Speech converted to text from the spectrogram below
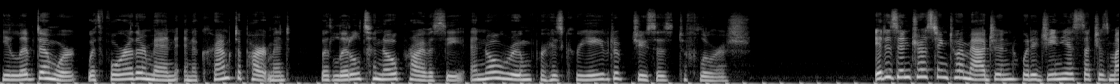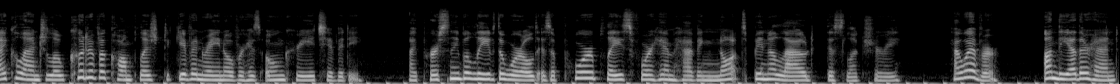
he lived and worked with four other men in a cramped apartment with little to no privacy and no room for his creative juices to flourish. It is interesting to imagine what a genius such as Michelangelo could have accomplished given reign over his own creativity. I personally believe the world is a poor place for him having not been allowed this luxury. However, on the other hand,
